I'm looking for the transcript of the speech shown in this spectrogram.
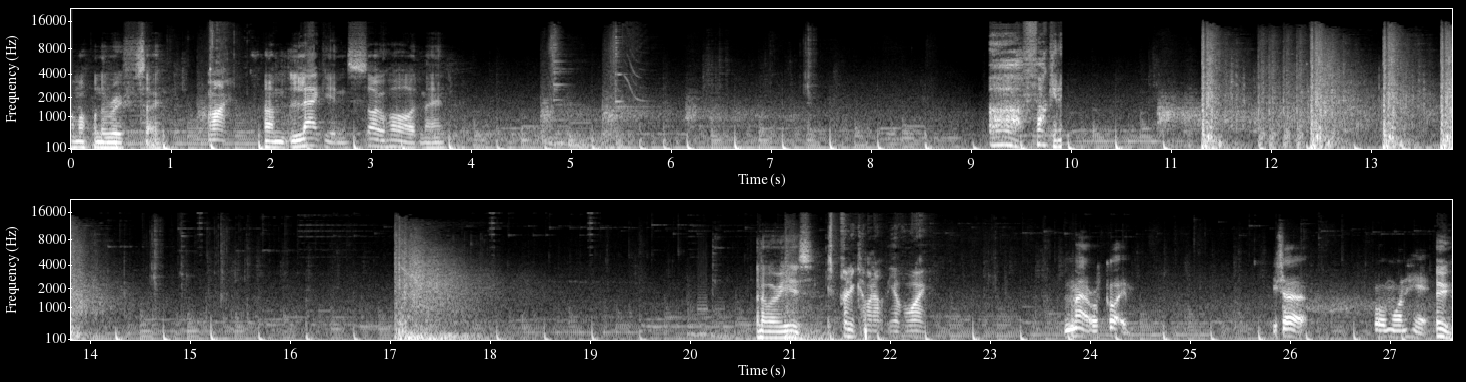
I'm up on the roof, so Right. I'm lagging so hard, man. Ah, fucking. I know where he is. He's probably coming up the other way. Doesn't matter, I've got him. He's hurt. Got him one hit. Who?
